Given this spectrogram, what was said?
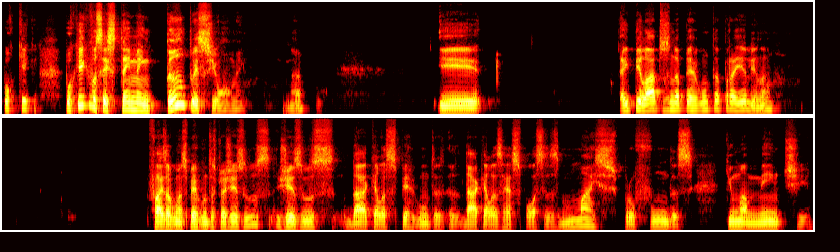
Por que, por que, que vocês temem tanto esse homem? Né? E aí Pilatos ainda pergunta para ele, né? Faz algumas perguntas para Jesus, Jesus dá aquelas perguntas, dá aquelas respostas mais profundas que uma mente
